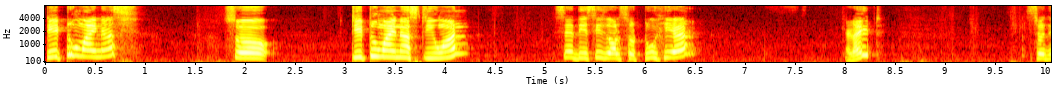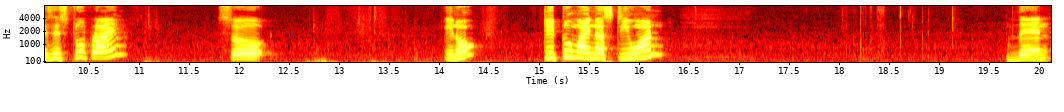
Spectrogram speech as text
T2 minus. So, T2 minus T1 say this is also 2 here right. So, this is 2 prime So, you know T 2 minus T 1 then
